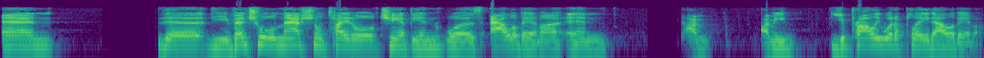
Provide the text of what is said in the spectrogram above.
And the the eventual national title champion was Alabama. And I'm I mean, you probably would have played Alabama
